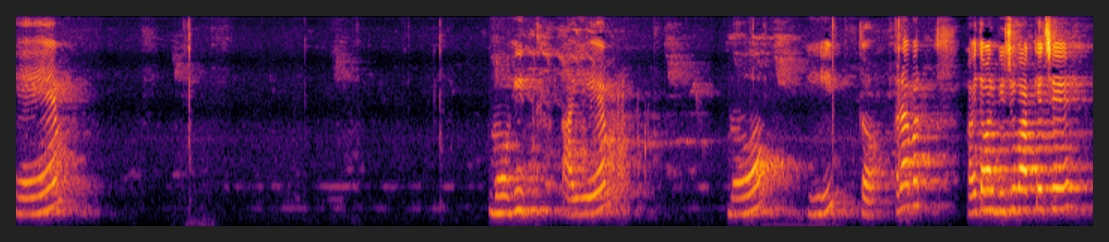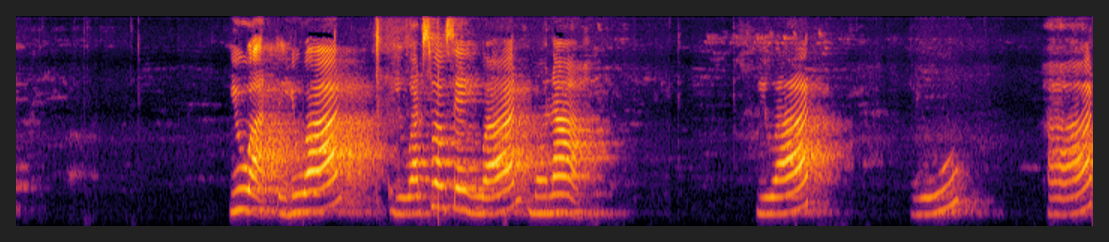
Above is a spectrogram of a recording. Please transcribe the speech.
એમ મોહિત. આઈ એમ મોહિત. બરાબર? હવે તમારું બીજું વાક્ય છે યુ આર તો યુ આર યુ આર શું આવશે you are Mona you are you are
